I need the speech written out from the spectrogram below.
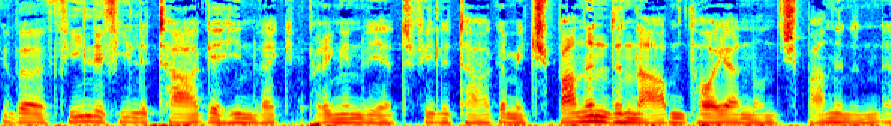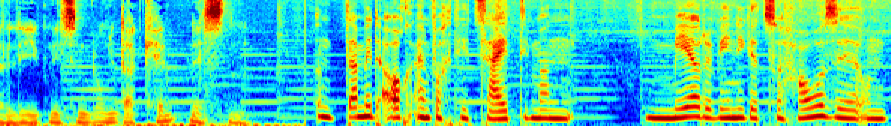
über viele, viele Tage hinweg bringen wird. Viele Tage mit spannenden Abenteuern und spannenden Erlebnissen und Erkenntnissen. Und damit auch einfach die Zeit, die man mehr oder weniger zu Hause und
